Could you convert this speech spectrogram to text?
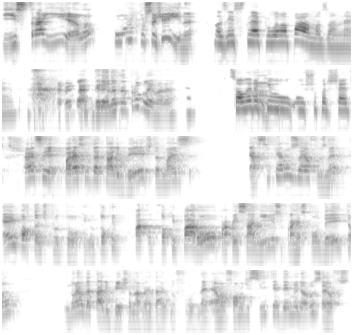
e extrair ela por, por CGI, né? Mas isso não é problema para a Amazon, né? É verdade. Grana não é problema, né? É. Só ler hum. aqui os superchats. É, assim, parece um detalhe besta, mas é assim que eram os elfos, né? É importante para o Tolkien. O Tolkien, parou para pensar nisso, para responder, então não é um detalhe besta, na verdade, no fundo, né? É uma forma de se entender melhor os elfos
